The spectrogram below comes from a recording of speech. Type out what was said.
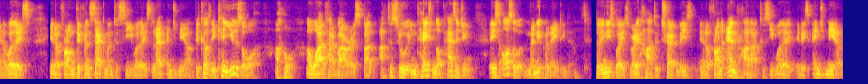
uh, whether it's you know from different segment to see whether it's lab engineered because it can use a, a, a wild type virus, but after through intentional passaging, it's also manipulated. So in this way, it's very hard to track these, you know, from the end product to see whether it is engineered.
